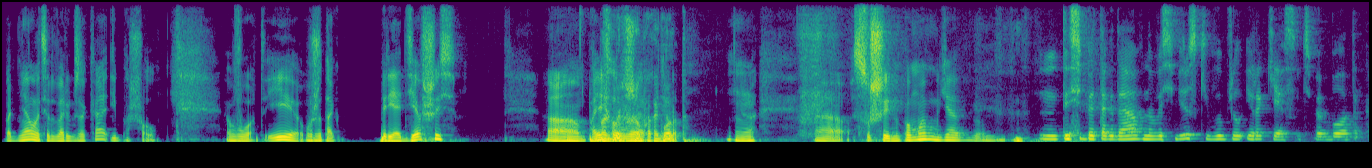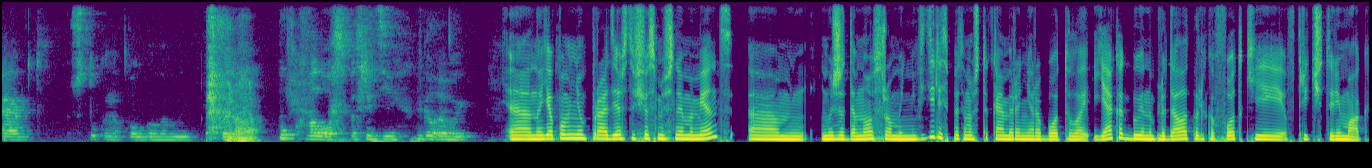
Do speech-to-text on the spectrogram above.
поднял эти два рюкзака и пошел. Вот. И уже так переодевшись, а, поехал в барбершоп ходил? Э, а, Слушай, ну, по-моему, я М, Ты себе тогда в Новосибирске выбрал ирокез. У тебя была такая вот штука на пол головы. такой. Пук волос посреди головы. Э, Но я помню про одежду еще смешной момент. Эм, Мы же давно с Ромой не виделись, потому что камера не работала. Я как бы наблюдала только фотки в 3-4 маг.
